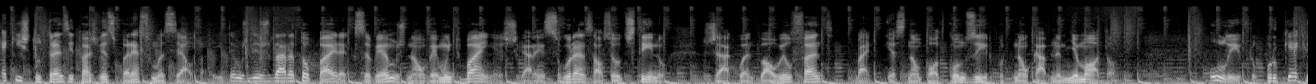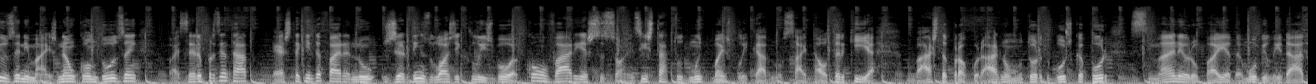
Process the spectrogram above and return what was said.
É que isto do trânsito às vezes parece uma selva e temos de ajudar a toupeira, que sabemos não vê muito bem, a chegar em segurança ao seu destino. Já quanto ao elefante, bem, esse não pode conduzir porque não cabe na minha moto. O livro Porquê é que os animais não conduzem vai ser apresentado esta quinta-feira no Jardim Zoológico de Lisboa, com várias sessões e está tudo muito bem explicado no site da autarquia. Basta procurar no motor de busca por Semana Europeia da Mobilidade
